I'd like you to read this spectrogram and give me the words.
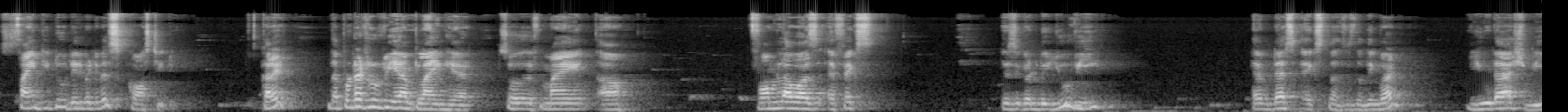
sine t2 derivative is cos t2 correct? The product rule we are applying here. So if my uh, formula was fx is equal to uv f dash x plus is nothing but u dash v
